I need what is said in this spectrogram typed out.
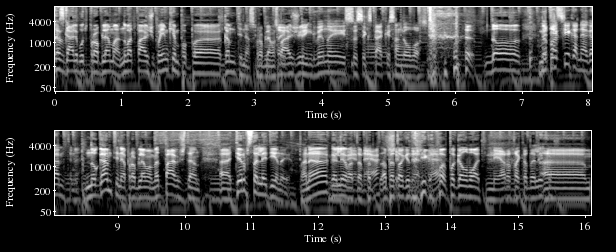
Kas gali būti problema? Nu, vat, pavyzdžiui, paimkim pa, pa, gamtinės problemas. Tai, Pavyzdžiui, pingvinai su sikspekais ant galvos. nu, Bet bet tiek, pasakyk, kad ne gamtinė. nu, gamtinė problema, bet pavyzdžiui, ten uh, tirpsta ledynai, ne? Gali Ne, vat, apie, ne, apie tokį ne, dalyką ne. pa- pagalvoti. Nėra tokio dalyko. Um,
